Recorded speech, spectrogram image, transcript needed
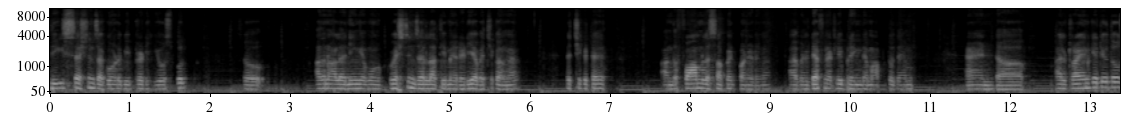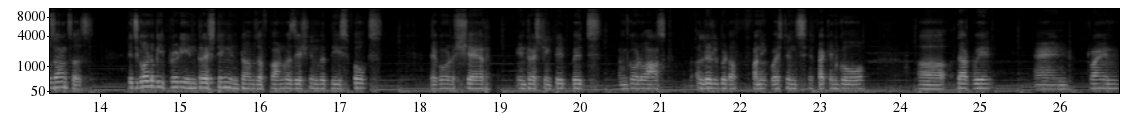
these sessions are going to be pretty useful. So அதனால் நீங்கள் உங்கள் கொஸ்டின்ஸ் எல்லாத்தையுமே ரெடியாக வச்சுக்கோங்க வச்சுக்கிட்டு அந்த ஃபார்மில் சப்மிட் பண்ணிவிடுங்க ஐ வில் டெஃபினெட்லி பிரிங் தெம் அப் டு தெம் அண்ட் ஐ ட்ரை அண்ட் கெட் யூ தோஸ் ஆன்சர்ஸ் இட்ஸ் கோன் டு பி ப்ரிட்டி இன்ட்ரெஸ்டிங் இன் டர்ம்ஸ் ஆஃப் கான்வர்சேஷன் வித் தீஸ் ஃபோக்ஸ் தேர் கோன் டு ஷேர் interesting tidbits i'm going to ask a little bit of funny questions if i can go uh, that way and try and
